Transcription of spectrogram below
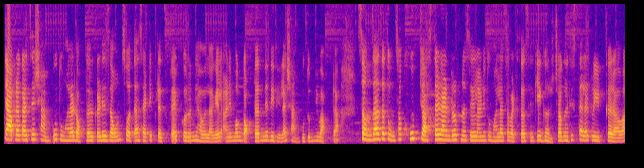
त्या प्रकारचे शॅम्पू तुम्हाला डॉक्टरकडे जाऊन स्वतःसाठी प्रेस्क्राईब करून घ्यावं लागेल आणि मग डॉक्टरने दिलेला शॅम्पू तुम्ही वापरा. समजा जर तुमचा खूप जास्त डॅन्ड्रफ नसेल आणि तुम्हाला असं वाटतं असेल की घरच्या घरीच त्याला ट्रीट करावा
